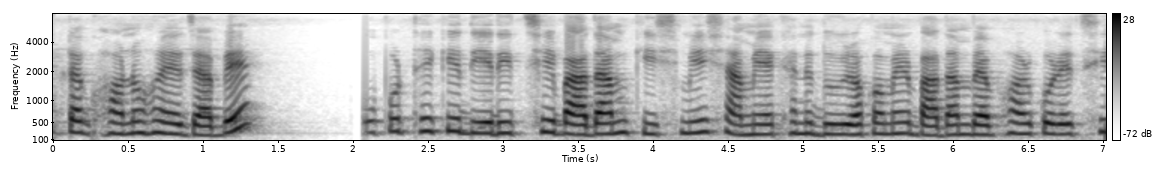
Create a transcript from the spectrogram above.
একটা ঘন হয়ে যাবে। উপর থেকে দিয়ে দিচ্ছি বাদাম, কিশমিশ। আমি এখানে দুই রকমের বাদাম ব্যবহার করেছি।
